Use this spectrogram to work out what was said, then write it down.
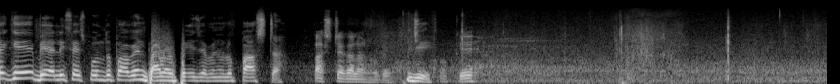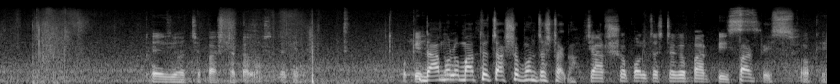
থেকে বিয়াল্লিশ সাইজ পর্যন্ত পাবেন কালার পেয়ে যাবেন হলো পাঁচটা। পাঁচটা কালার হবে। জি। ওকে। এই যে হচ্ছে পাঁচটা কালার দেখেন। ওকে দাম হলো মাত্র চারশো পঞ্চাশ টাকা। চারশো পঞ্চাশ টাকা পার পিস পার পিস ওকে।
